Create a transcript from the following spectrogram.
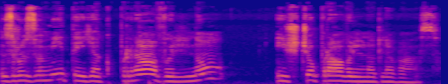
зрозуміти, як правильно і що правильно для вас.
